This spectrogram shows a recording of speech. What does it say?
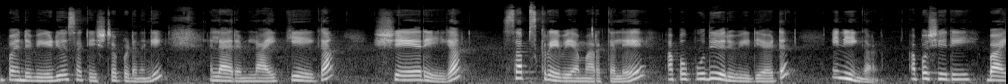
അപ്പോൾ എന്റെ വീഡിയോസൊക്കെ ഇഷ്ടപ്പെടുന്നെങ്കിൽ എല്ലാവരും ലൈക്ക് ചെയ്യുക ഷെയർ ചെയ്യുക സബ്സ്ക്രൈബ് ചെയ്യാൻ മറക്കല്ലേ? അപ്പോൾ പുതിയൊരു വീഡിയോ ആയിട്ട് ഇനിയും കാണാം. അപ്പോൾ ശരി ബൈ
